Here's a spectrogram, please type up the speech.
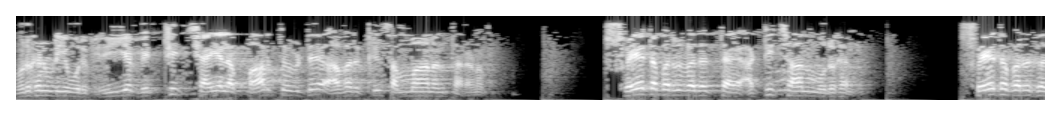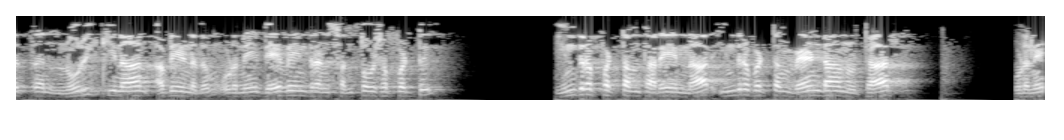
முருகனுடைய ஒரு பெரிய வெற்றி செயலை பார்த்து விட்டு அவருக்கு சம்மானம் தரணும். ஸ்வேத பர்வதத்தை அட்டிச்சான் முருகன். ஸ்வேத பர்வதத்தை நொறுக்கினான் அப்படின்னதும் உடனே தேவேந்திரன் சந்தோஷப்பட்டு இந்திரப்பட்டம் தரேன்னார் இந்திரப்பட்டம் வேண்டாம் விட்டார் உடனே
